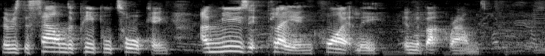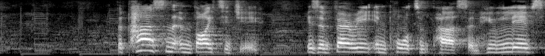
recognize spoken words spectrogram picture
There is the sound of people talking and music playing quietly in the background. The person that invited you is a very important person who lives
